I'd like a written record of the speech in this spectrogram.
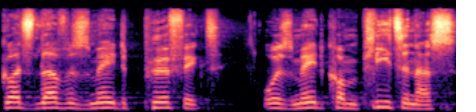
God's love is made perfect or is made complete in us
